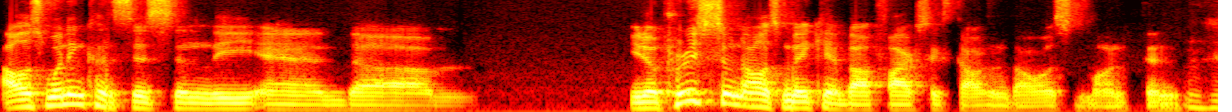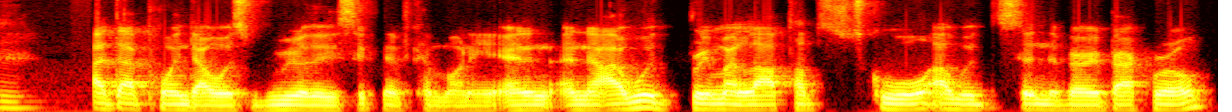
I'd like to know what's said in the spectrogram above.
I was winning consistently and. Um, you know, pretty soon I was making about five, six thousand dollars a month, and mm-hmm. at that point, that was really significant money. And and I would bring my laptop to school. I would sit in the very back row,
